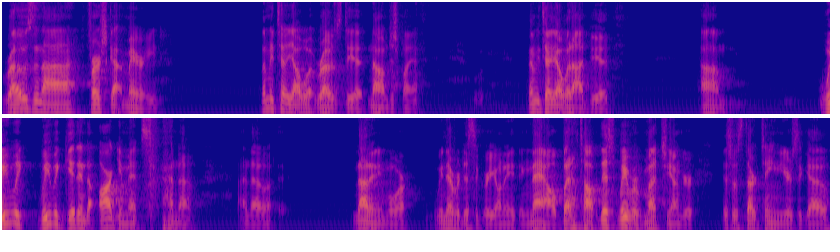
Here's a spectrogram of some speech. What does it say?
Rose and I first got married, let me tell y'all what Rose did. No, I'm just playing. Let me tell y'all what I did. Um, we would we would get into arguments. I know, I know, not anymore we never disagree on anything now. But I'm talking this. We were much younger. This was 13 years ago.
